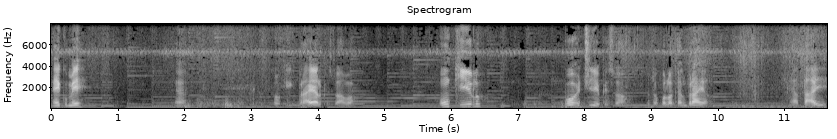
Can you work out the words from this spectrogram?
Vem comer. É. Coloquei pra ela, pessoal, ó. Um quilo por dia, pessoal. Eu tô colocando pra ela. Ela tá aí.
